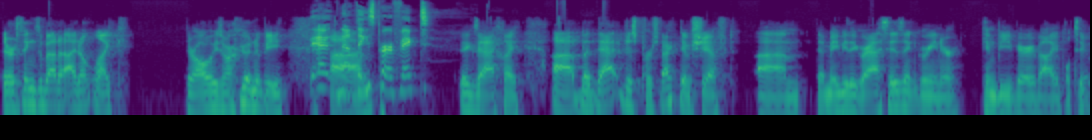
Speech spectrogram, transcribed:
There are things about it I don't like. There always are going to be. Nothing's um, perfect. Exactly. Uh, but that just perspective shift um, that maybe the grass isn't greener can be very valuable too.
